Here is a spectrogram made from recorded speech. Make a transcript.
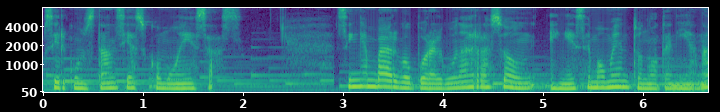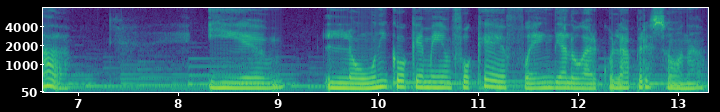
circunstancias como esas. Sin embargo, por alguna razón, en ese momento no tenía nada. Y eh, lo único que me enfoqué fue en dialogar con la persona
